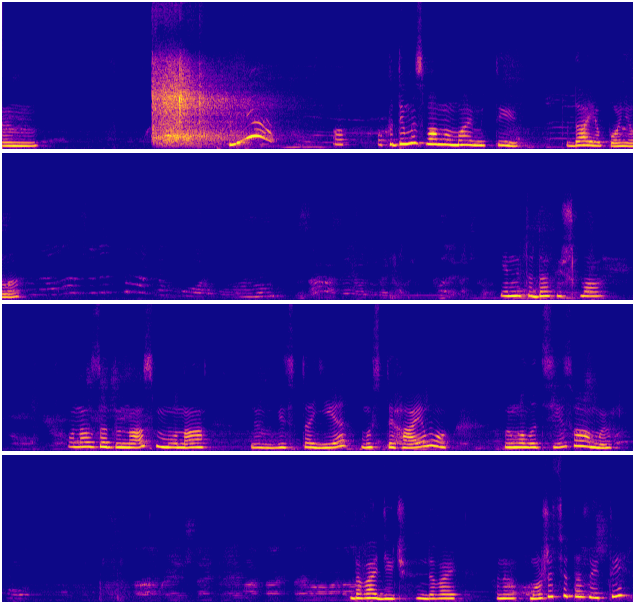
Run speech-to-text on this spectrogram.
Ем. Бля! А, а куди ми з вами маємо йти? Туди я поняла. Я не туди пішла. Вона ззаду нас, вона відстає, ми встигаємо. Ми молодці з вами. Давай, дівчина, давай. Вона може сюди зайти?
